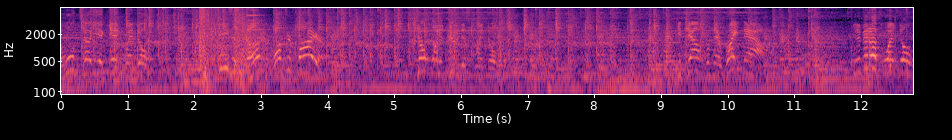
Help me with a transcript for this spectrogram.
I won't tell you again, Wendell. Jesus, Doug! Watch your fire! Don't want to do this, Wendell. Get down from there right now. Give it up, Wendell!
